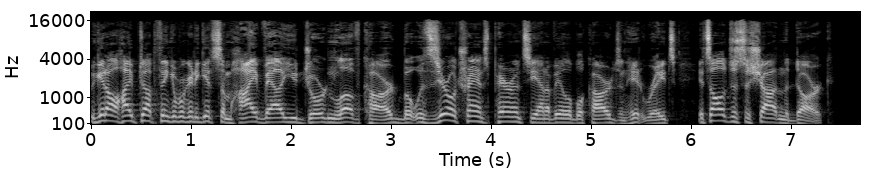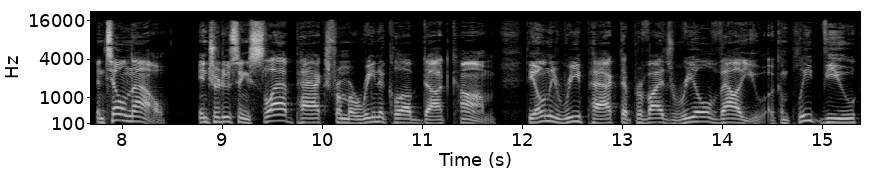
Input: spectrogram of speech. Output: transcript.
We get all hyped up thinking we're going to get some high value Jordan Love card, but with zero transparency on available cards and hit rates, it's all just a shot in the dark. Until now, introducing slab packs from arenaclub.com, the only repack that provides real value, a complete view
